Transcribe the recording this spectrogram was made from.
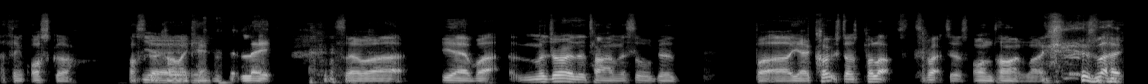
I think Oscar Oscar Yeah, kind of yeah, came a bit late. so uh, yeah, but majority of the time it's all good. But uh, yeah, coach does pull up to practice on time, like it's like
